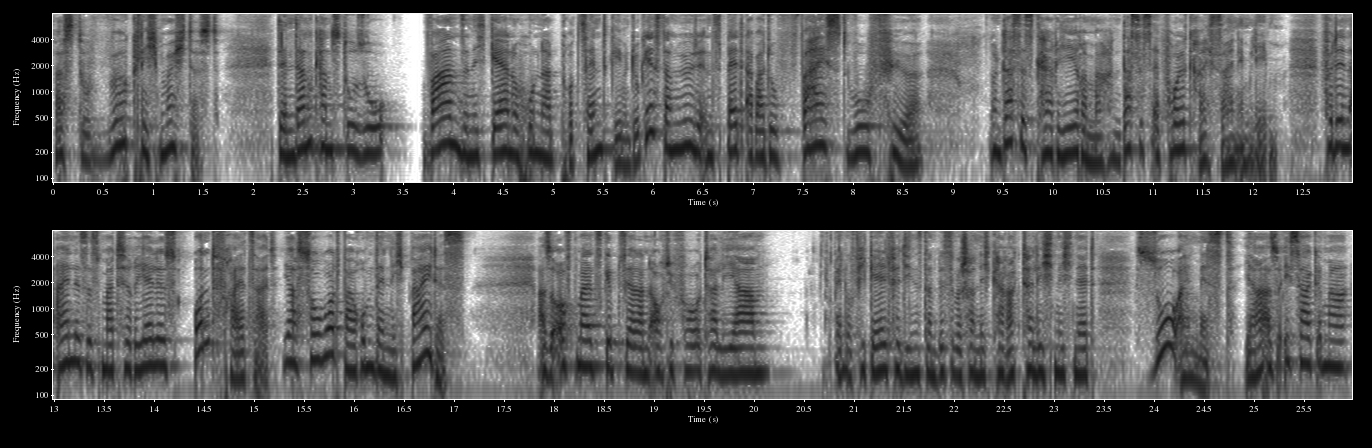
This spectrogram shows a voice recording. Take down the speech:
was du wirklich möchtest. Denn dann kannst du so wahnsinnig gerne 100 Prozent geben. Du gehst dann müde ins Bett, aber du weißt wofür. Und das ist Karriere machen, das ist erfolgreich sein im Leben. Für den einen ist es materielles und Freizeit. Ja, so what? Warum denn nicht beides? Also oftmals gibt's ja dann auch die Vorurteile, ja, wenn du viel Geld verdienst, dann bist du wahrscheinlich charakterlich nicht nett. So ein Mist. Ja, also ich sage immer,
